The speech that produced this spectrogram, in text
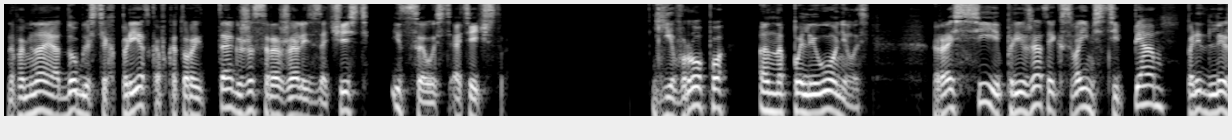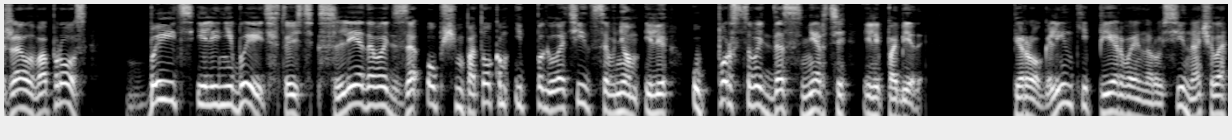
напоминая о доблестях предков, которые также сражались за честь и целость Отечества. Европа анаполеонилась. России, прижатой к своим степям, предлежал вопрос – быть или не быть, то есть следовать за общим потоком и поглотиться в нем, или упорствовать до смерти или победы. Перо Глинки первое на Руси начало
